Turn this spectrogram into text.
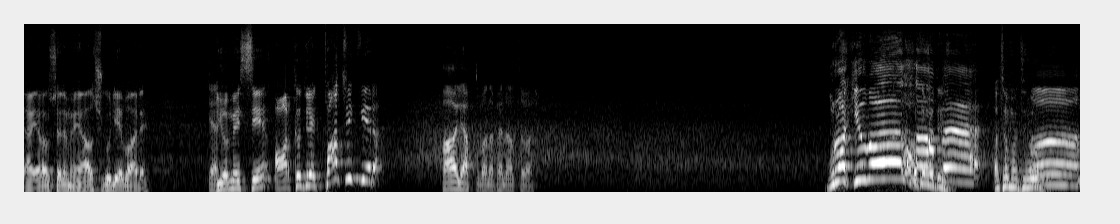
Ya yalan söyleme ya al şu golüye bari. Gel. Leo Messi arka direkt Patrick Vieira. Faul yaptı bana penaltı var. Burak Yılmaz! Aldı Ah hadi. be! Atamadı o. Ah!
